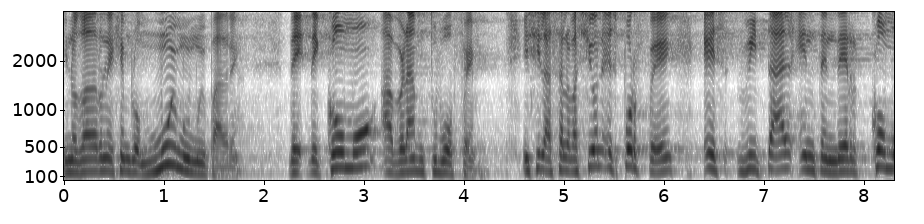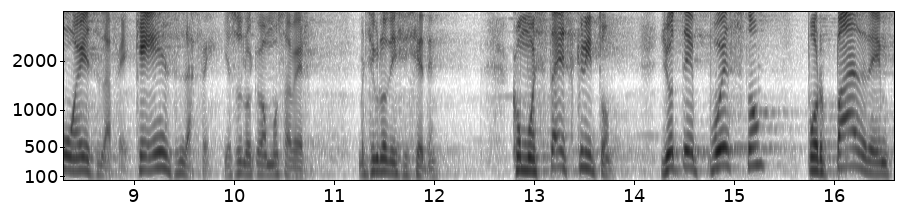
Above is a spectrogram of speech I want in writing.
y nos va a dar un ejemplo muy, muy, muy padre de, de cómo Abraham tuvo fe. Y si la salvación es por fe, es vital entender cómo es la fe, qué es la fe. Y eso es lo que vamos a ver. Versículo 17 como está escrito, yo te he puesto por padre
